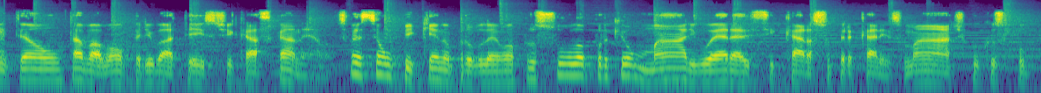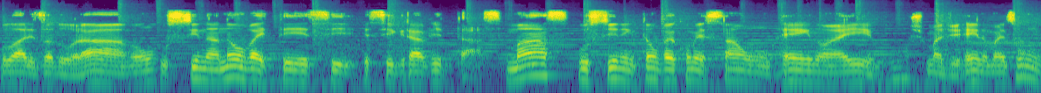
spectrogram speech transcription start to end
Então tava bom pra ele bater e esticar as canelas. Isso vai ser um pequeno problema pro Sula, porque o Mario era esse cara super carismático que os populares adoravam. O Sina não vai ter esse, esse gravitas. Mas o Sina então vai começar um reino aí, vamos chamar de reino, mas um,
